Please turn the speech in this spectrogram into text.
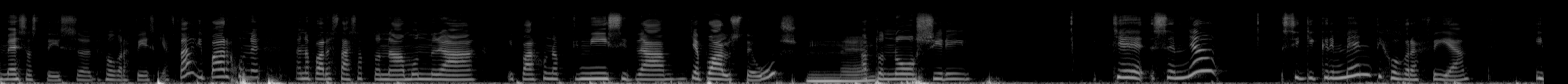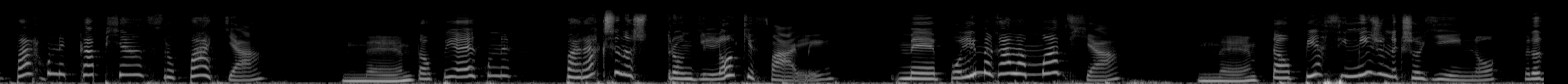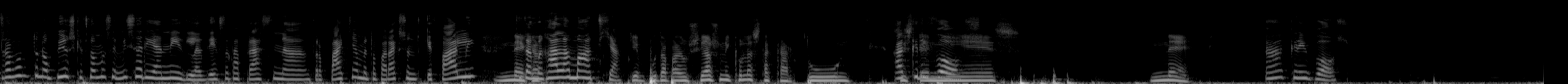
μέσα στις ε, τοιχογραφίες και αυτά, υπάρχουν αναπαραστάσεις από τον Άμμωνα Ρα, υπάρχουν από την Ίσιδα και από άλλους θεούς. Ναι. από τον Όσιρη και σε μια συγκεκριμένη τοιχογραφία υπάρχουν κάποια ανθρωπάκια Ναι. τα οποία έχουν παράξενα στρογγυλό κεφάλι με πολύ μεγάλα μάτια Ναι. τα οποία θυμίζουν εξωγήινο με τον τρόπο με τον οποίο σκεφτόμαστε εμείς αριανοί δηλαδή αυτά τα πράσινα ανθρωπάκια με το παράξενο του κεφάλι ναι και τα κα- μεγάλα μάτια. Και που τα παρουσιάζουν και όλα στα καρτούν, στις Ακριβώς. ταινίες. Ναι. Ακριβώς.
